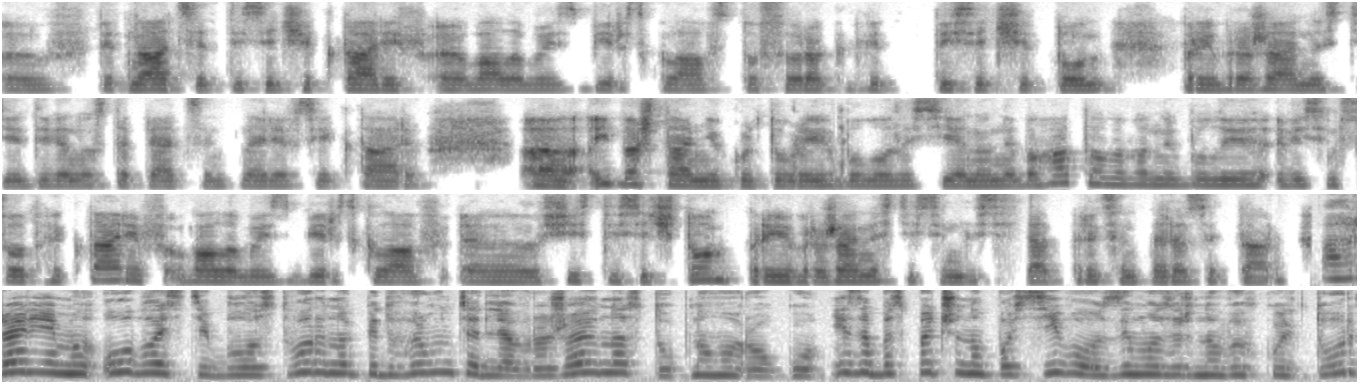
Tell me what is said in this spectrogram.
в 15 тисяч гектарів. Е, Валовий збір склав 142 тисячі тонн при врожайності 95 центнерів з гектарів. Е, І баштанні культури їх було засіяно небагато, але вони були 800 гектарів. Валовий збір склав е, 6 тисяч тонн при врожайності 73 центнера з гектару. Аграріями області було створено підґрунтя для врожаю наступного року і забезпечено посіви озимозернових культур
